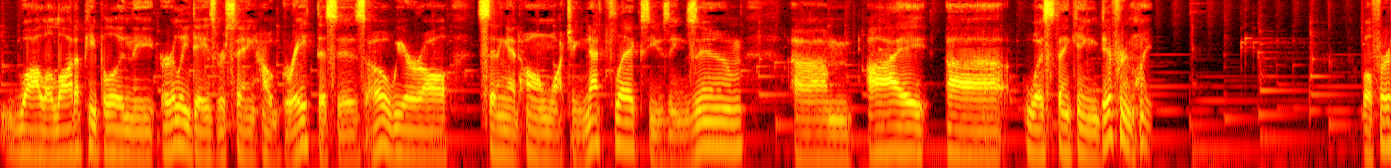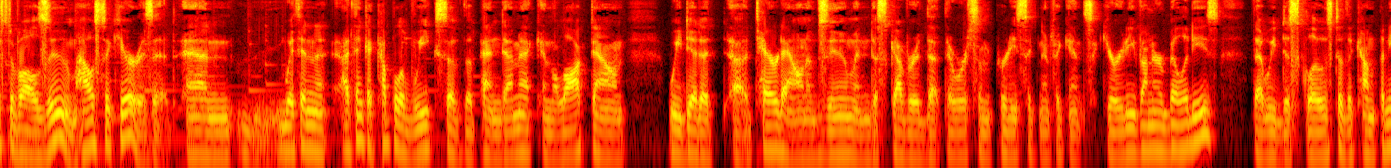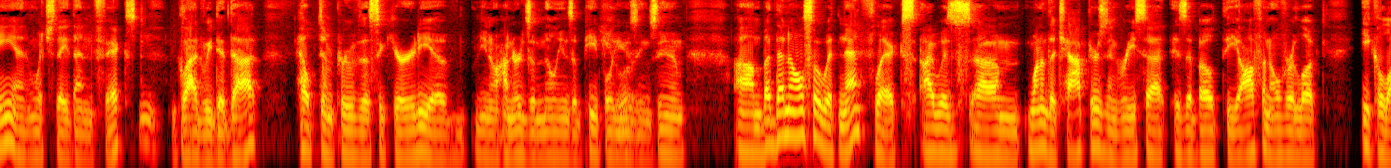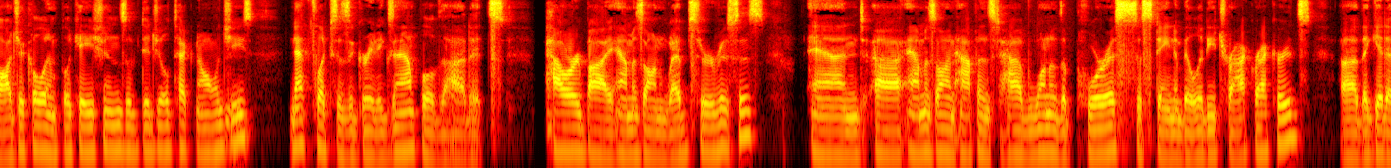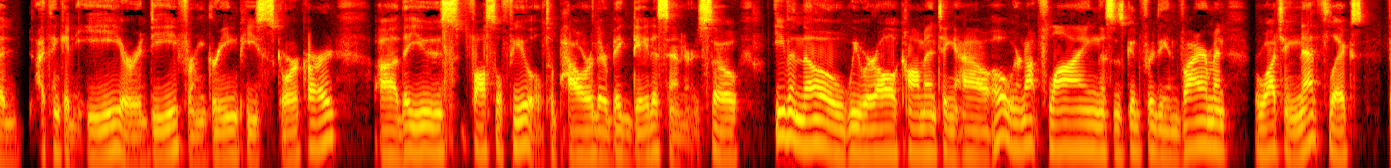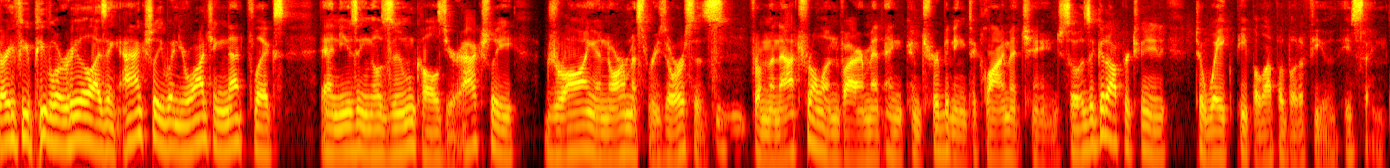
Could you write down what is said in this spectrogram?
while a lot of people in the early days were saying how great this is, oh, we are all sitting at home watching Netflix, using Zoom, um, I uh, was thinking differently. Well, first of all, Zoom, how secure is it? And within, I think, a couple of weeks of the pandemic and the lockdown, we did a, a teardown of Zoom and discovered that there were some pretty significant security vulnerabilities that we disclosed to the company and which they then fixed. Mm. glad we did that. Helped improve the security of you know hundreds of millions of people sure. using Zoom. Um, but then also with Netflix, I was um, one of the chapters in Reset is about the often overlooked ecological implications of digital technologies. Mm. Netflix is a great example of that. It's powered by Amazon Web Services. And uh, Amazon happens to have one of the poorest sustainability track records. Uh, they get a, I think, an E or a D from Greenpeace scorecard. Uh, they use fossil fuel to power their big data centers. So even though we were all commenting how, oh, we're not flying, this is good for the environment, we're watching Netflix, very few people are realizing actually when you're watching Netflix and using those Zoom calls, you're actually drawing enormous resources mm-hmm. from the natural environment and contributing to climate change. So it was a good opportunity to wake people up about a few of these things.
